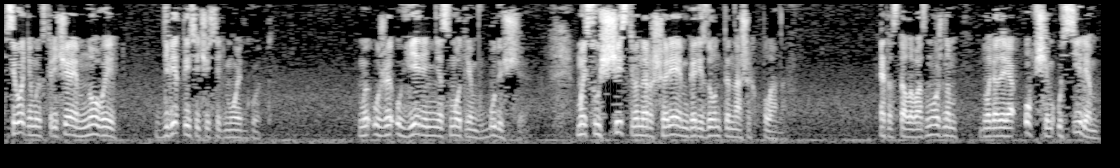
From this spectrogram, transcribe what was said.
Сегодня мы встречаем новый 2007 год. Мы уже увереннее смотрим в будущее. Мы существенно расширяем горизонты наших планов. Это стало возможным благодаря общим усилиям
